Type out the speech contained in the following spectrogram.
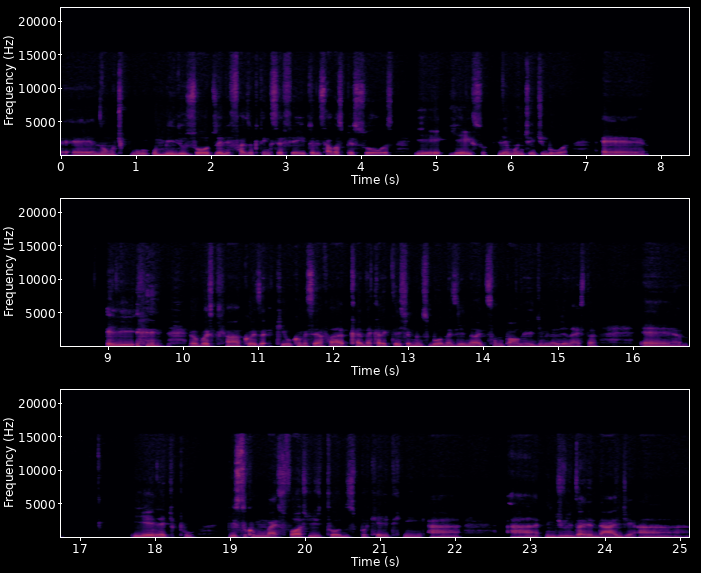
eh, não tipo humilha os outros, ele faz o que tem que ser feito, ele salva as pessoas e e é isso. Ele é muito gente boa. Eh ele eu vou explicar uma coisa que eu comecei a falar da característica muito boa, mas ele não é de São Paulo, ele é de Minas Gerais, tá. Eh, e ele é, tipo, visto como o mais forte de todos, porque ele tem a a individualidade, a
